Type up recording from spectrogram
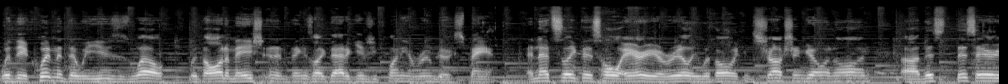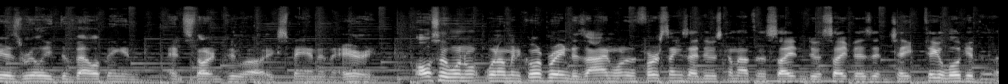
With the equipment that we use as well, with automation and things like that, it gives you plenty of room to expand. And that's like this whole area really with all the construction going on. Uh, this, this area is really developing and, and starting to uh, expand in the area. Also, when, when I'm incorporating design, one of the first things I do is come out to the site and do a site visit and take, take a look at the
